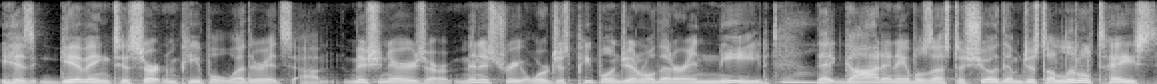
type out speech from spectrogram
is giving to certain people whether it's um, missionaries or ministry or just people in general that are in need that god enables us to show them just a little taste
